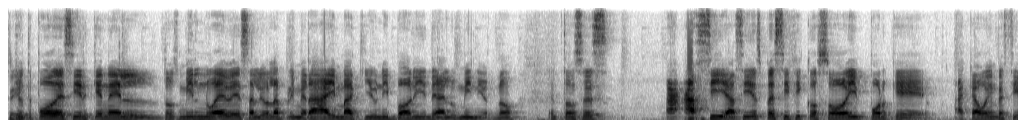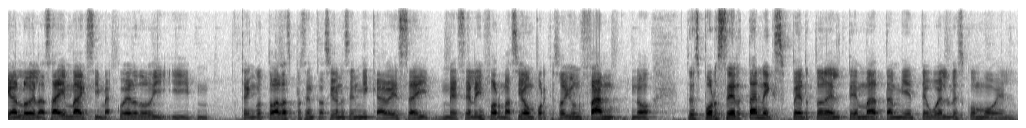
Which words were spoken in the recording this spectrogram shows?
Yo te puedo decir que en el 2009 salió la primera iMac Unibody de aluminio, ¿no? Entonces, así, así específico soy porque acabo de investigar lo de las iMacs y me acuerdo y, tengo todas las presentaciones en mi cabeza y me sé la información porque soy un fan, ¿no? Entonces, por ser tan experto en el tema, también te vuelves como el,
